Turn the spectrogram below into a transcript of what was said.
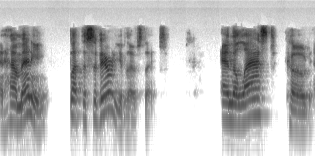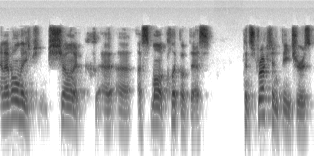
and how many, but the severity of those things. And the last code, and I've only shown a, a, a, small clip of this, construction features,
